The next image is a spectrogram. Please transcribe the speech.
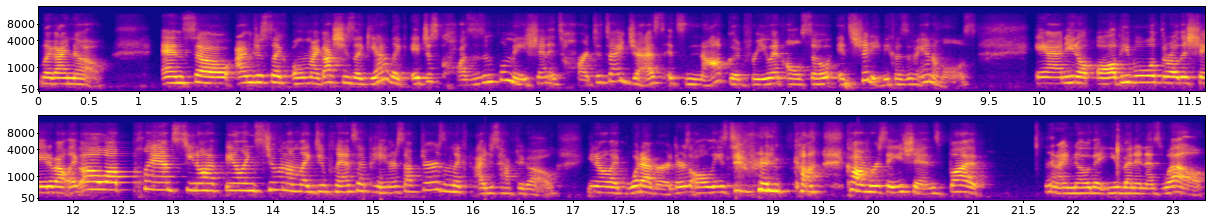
Like, I know. And so I'm just like, oh my gosh. She's like, yeah, like it just causes inflammation. It's hard to digest. It's not good for you. And also, it's shitty because of animals. And, you know, all people will throw the shade about, like, oh, well, plants, you know, have feelings too. And I'm like, do plants have pain receptors? I'm like, I just have to go, you know, like, whatever. There's all these different conversations. But and I know that you've been in as well.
